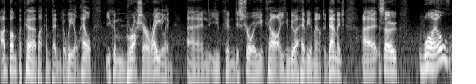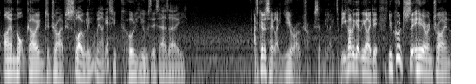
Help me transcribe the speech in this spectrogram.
I bump a curb, I can bend a wheel. Hell, you can brush a railing and you can destroy your car. You can do a heavy amount of damage. Uh, so, while I am not going to drive slowly, I mean, I guess you could use this as a. I was going to say like Euro Truck Simulator, but you kind of get the idea. You could sit here and try and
